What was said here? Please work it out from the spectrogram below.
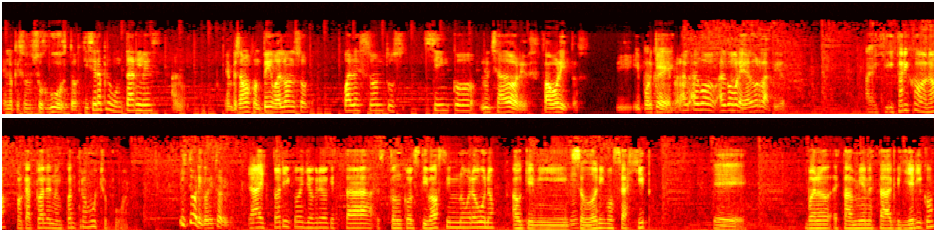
en lo que son sus gustos. Quisiera preguntarles, empezamos contigo, Alonso, ¿cuáles son tus cinco luchadores favoritos? ¿Y, y por qué? Algo, algo breve, algo rápido. ¿Histórico o no? Porque actuales no encuentro muchos, pues. bueno. Históricos, históricos. Ya histórico, yo creo que está Stone Cold Steve Austin número uno, aunque mi Ujú. seudónimo sea Hit. Eh, bueno, también está Chris Jericho.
